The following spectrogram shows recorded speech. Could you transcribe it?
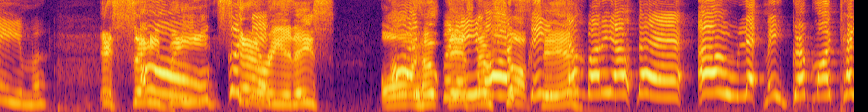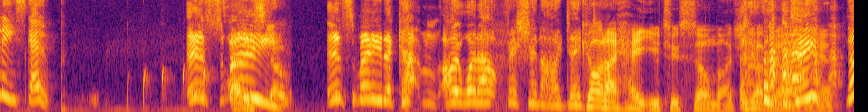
game. This CB Oh, scary it is. I, hope there's believe no I sharks see here. somebody out there. Oh, let me grab my telescope. It's me. Telescope. It's me, the captain. I went out fishing. I did. God, I hate you two so much. You have no See? idea. No,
